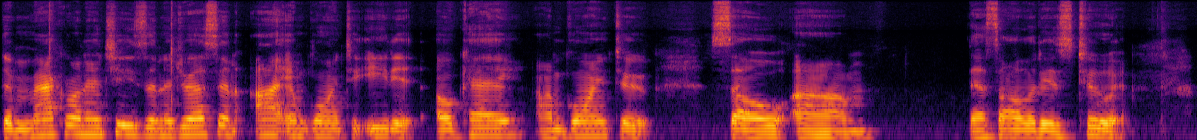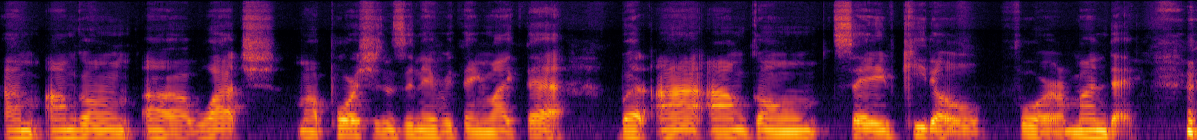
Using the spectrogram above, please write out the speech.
the macaroni and cheese and the dressing. I am going to eat it. Okay. I'm going to. So, um, that's all it is to it. I'm, I'm to uh, watch my portions and everything like that. But I, I'm to save keto for Monday.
